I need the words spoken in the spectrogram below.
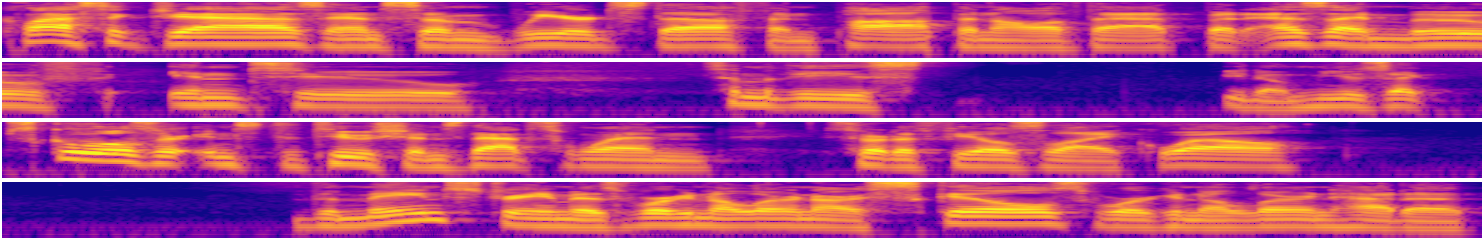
classic jazz and some weird stuff and pop and all of that. But as I move into some of these, you know, music schools or institutions, that's when sort of feels like, well, the mainstream is we're going to learn our skills, we're going to learn how to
